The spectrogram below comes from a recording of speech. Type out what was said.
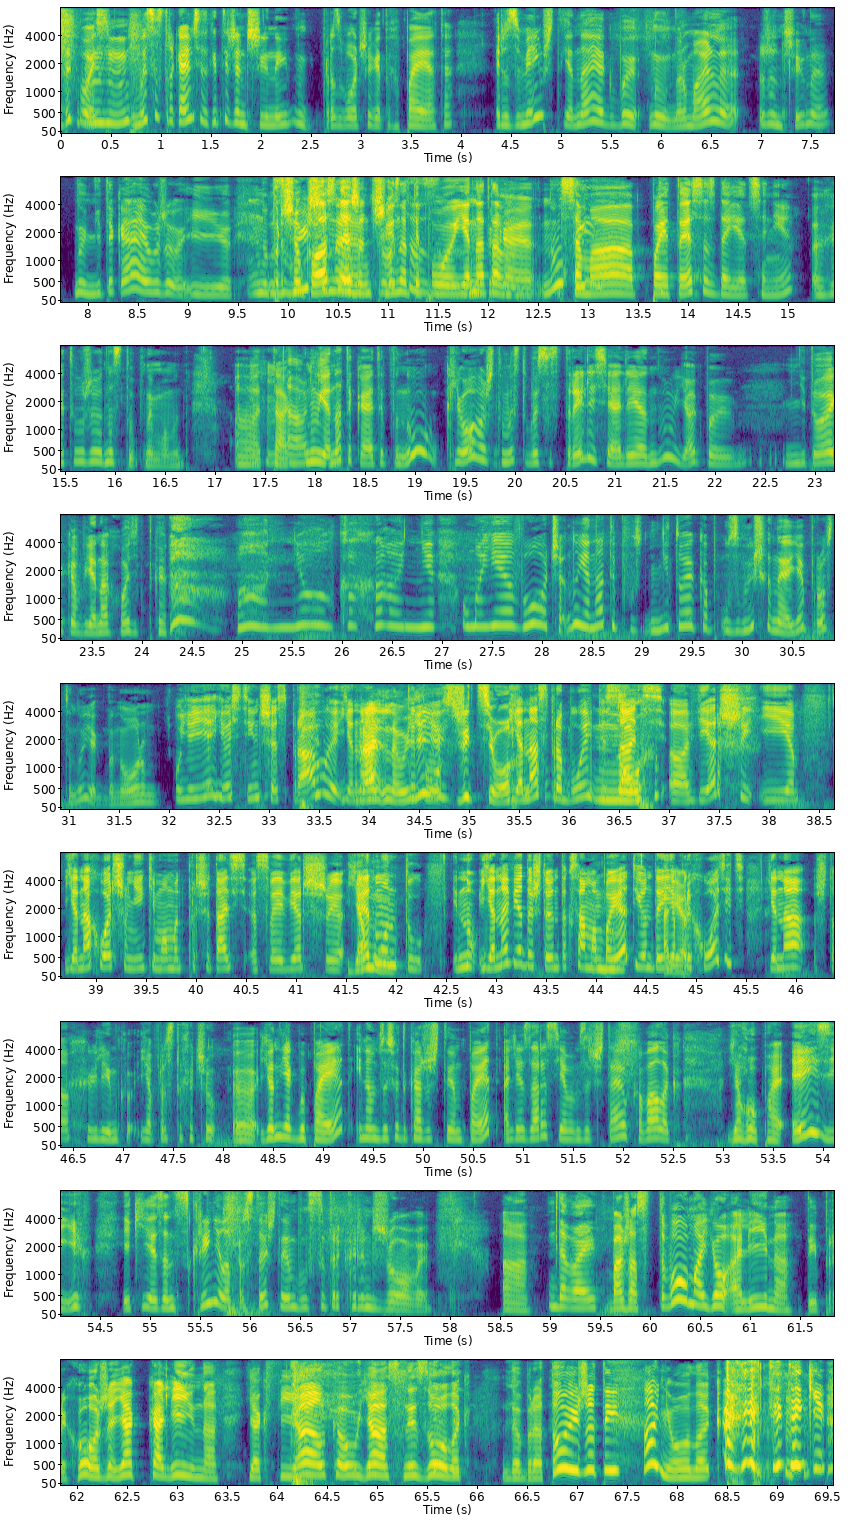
дык вось мы сустракаемся з гэтай жанчынай ну, праз вочы гэтага паэта разумеем што яна як бы ну нормальная жанчына ну не такая ўжо і ну, прычым класная жанчына тыпу яна ну, там такая, ну сама ты... паэтэса здаецца не? Гэта ўжо наступны момант а, так а, ну яна такая тыпу ну клёва што мы з тобой сустрэліся але ну як бы не тое каб яна ходзіць такая нёл каханне у мае вочы ну яна тыпу не тое каб узвышаная я просто ну як бы норм. У яе ёсць іншыя справы яна реально жыццё. яна спрабуе пісаць no. вершы і яна хоча ў нейкі момант прачытаць свае вершы ямунту ну яна ведае што ён таксама mm -hmm. паэт ён дае Але... прыходзіць яна што? Хвілінку я просто хочу ён як бы паэт і нам заўсёды кажа што ён паэт але зараз я вам зачытаю кавалак у яго паэзіі якія занскрыніла праз тое што ён быў супер крынжовы а давай. Бажаство маё Аліна ты прыхожа як каліна як фіялка ў ясны золак. Добратой жа ты анёлак ты такі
